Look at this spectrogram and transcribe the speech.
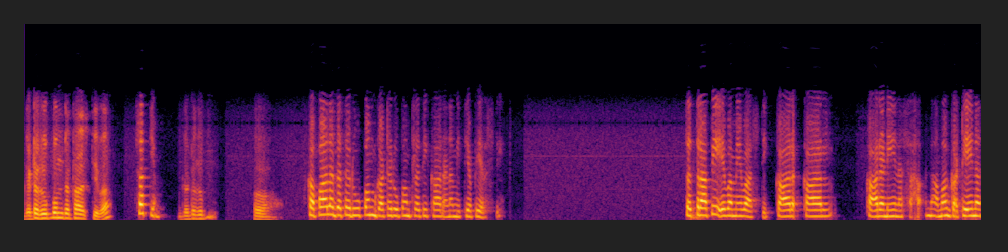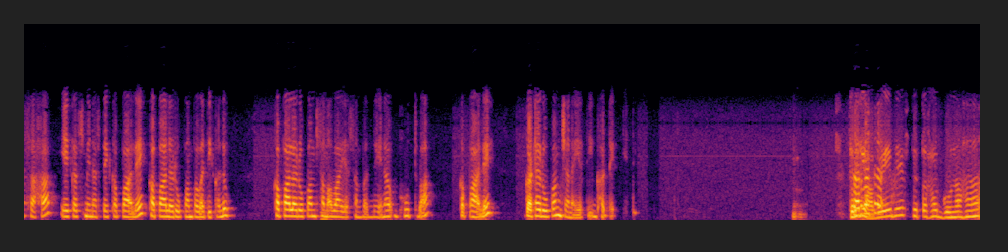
घटरूपं तथा अस्ति वा? सत्यं घटरूपं कपालगतरूपं घटरूपं प्रति कारणम् इत्यपि अस्ति। तत्रापि एवमेव अस्ति। कार् कार् कारणेन सह नाम घटेन सह एकस्मिन् अर्थे कपाले कपालरूपं भवति खलु। कपालरूपं समवायसम्बन्धेन भूत्वा कपाले घटरूपं जनयति घटे इति। अवयवे स्थितः गुणः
